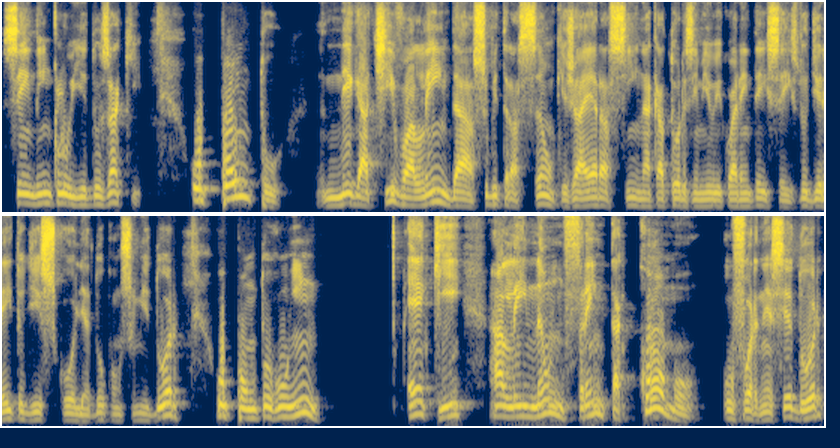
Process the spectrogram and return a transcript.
sendo incluídos aqui. O ponto negativo, além da subtração, que já era assim na 14.046, do direito de escolha do consumidor, o ponto ruim é que a lei não enfrenta como o fornecedor,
